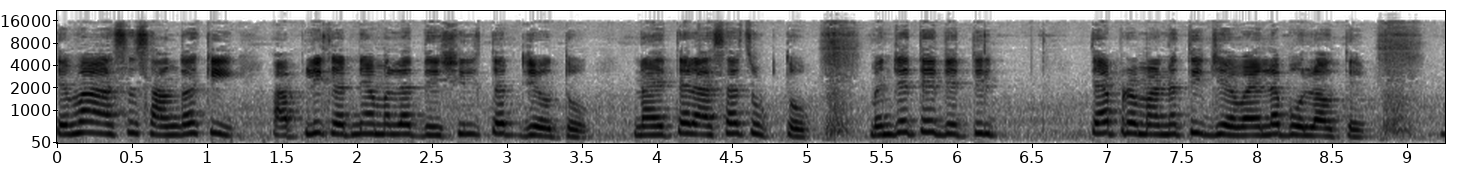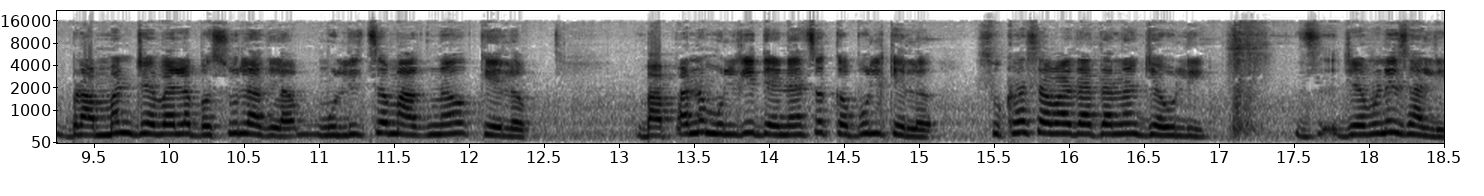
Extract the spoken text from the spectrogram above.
तेव्हा असं सांगा की आपली कन्या मला देशील तर जेवतो. नाहीतर असाच उठतो. म्हणजे ते देतील. त्याप्रमाणे ती जेवायला बोलावते. ब्राह्मण जेवायला बसू लागला. मुलीचं मागणं केलं. बापानं मुलगी देण्याचं कबूल केलं. सुखासमाधानानं जेवली. जेवणी झाली.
